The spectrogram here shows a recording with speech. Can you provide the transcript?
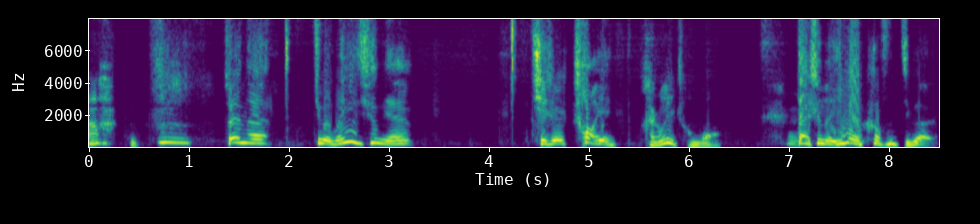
啊 所以呢，这个文艺青年其实创业很容易成功，嗯但是呢，一定要克服几个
